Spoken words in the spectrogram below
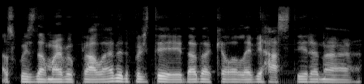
as coisas da Marvel pra lá, né? Depois de ter dado aquela leve rasteira na,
